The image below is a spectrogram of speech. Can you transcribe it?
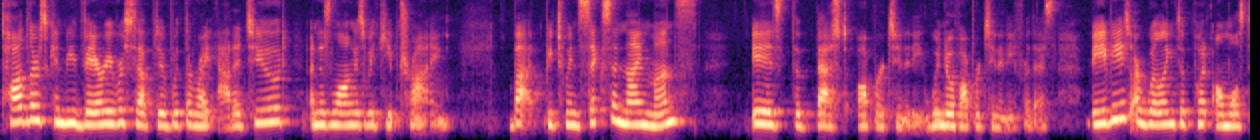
Toddlers can be very receptive with the right attitude and as long as we keep trying. But between six and nine months, is the best opportunity, window of opportunity for this. Babies are willing to put almost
